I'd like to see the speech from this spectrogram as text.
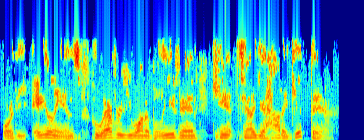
or the aliens, whoever you want to believe in, can't tell you how to get there.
